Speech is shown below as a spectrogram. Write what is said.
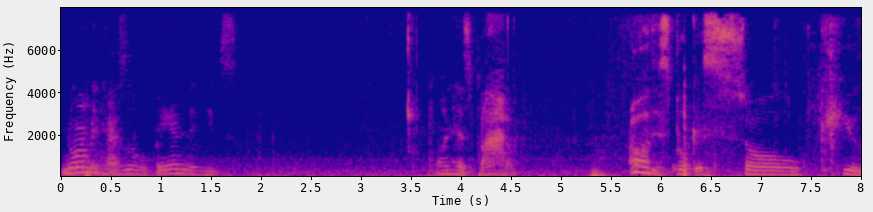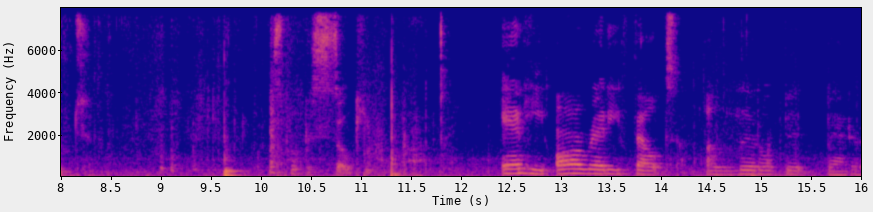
Norman has little band aids on his bottom. Oh, this book is so cute. This book is so cute. And he already felt a little bit better.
